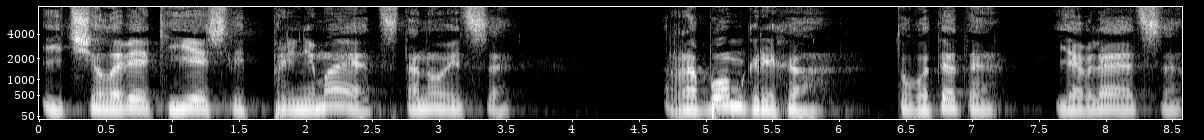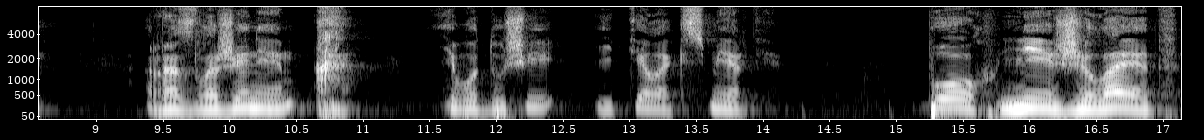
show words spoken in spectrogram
И человек, если принимает, становится рабом греха, то вот это является разложением его души и тела к смерти. Бог не желает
